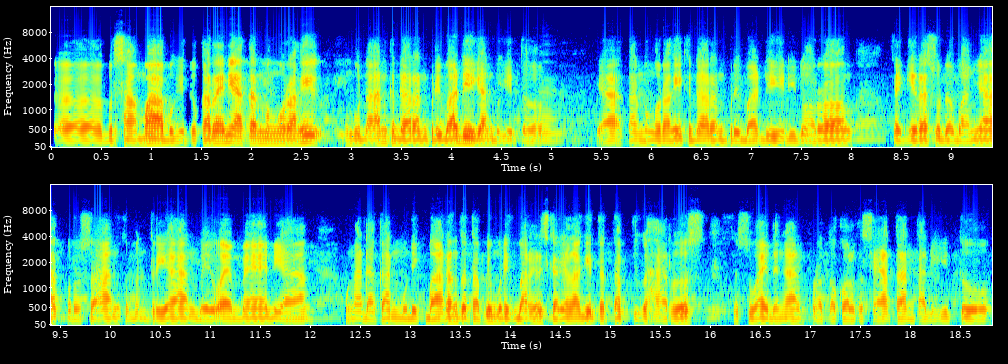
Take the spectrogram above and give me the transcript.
uh, bersama begitu karena ini akan mengurangi penggunaan kendaraan pribadi kan begitu hmm. ya akan mengurangi kendaraan pribadi didorong saya kira sudah banyak perusahaan, kementerian, BUMN yang mengadakan mudik bareng, tetapi mudik bareng ini sekali lagi tetap juga harus sesuai dengan protokol kesehatan tadi itu.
